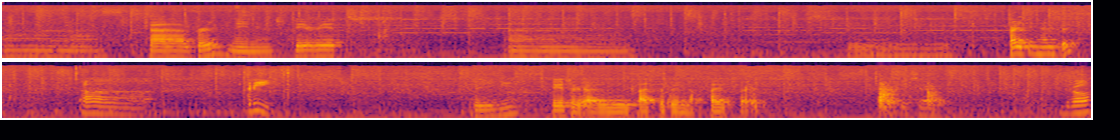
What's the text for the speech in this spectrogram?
Uh, cavern, naming spirits. Uh, in hand, sir? Uh, 3. 3. Sige, sir. I'll pass the turn now. 5 cards. Okay, sir. Draw.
